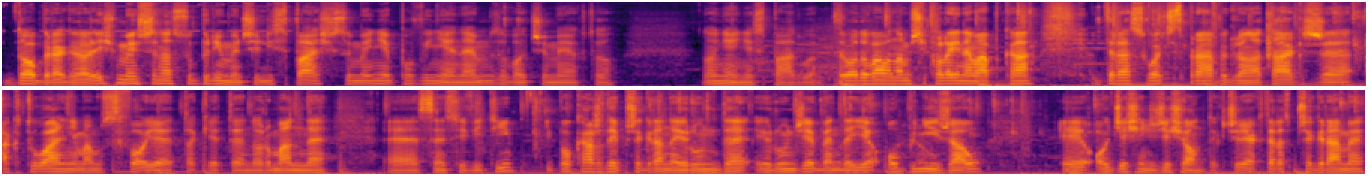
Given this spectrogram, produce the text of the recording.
Dobra, graliśmy jeszcze na Supremy, czyli spaść w sumie nie powinienem. Zobaczymy jak to... No nie, nie spadłem. Załadowała nam się kolejna mapka i teraz słuchajcie, sprawa wygląda tak, że aktualnie mam swoje takie te normalne e, sensitivity i po każdej przegranej rundzie będę je obniżał o 10 dziesiątych. Czyli jak teraz przegramy,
